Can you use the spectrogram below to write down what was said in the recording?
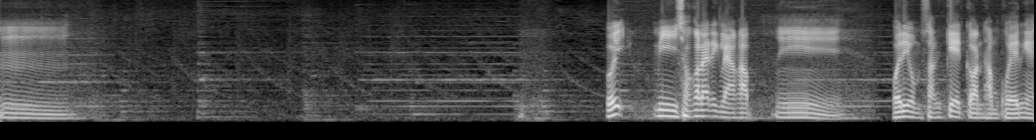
อืมเฮ้ย มีช็อกโกแลตอีกแล้วครับ นี่ วันนี้ผมสังเกตก่อนทำเควสไง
